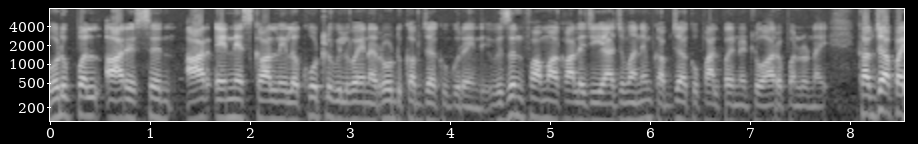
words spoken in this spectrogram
బోడుప్పల్ ఆర్ఎస్ఎన్ ఆర్ఎన్ఎస్ కాలనీలో కోట్లు విలువైన రోడ్డు కబ్జాకు గురైంది. విజన్ ఫార్మా కాలేజీ యాజమాన్యం కబ్జాకు పాల్పడినట్లు ఆరోపణలున్నాయి. కబ్జాపై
